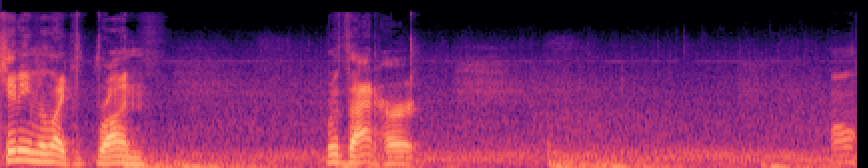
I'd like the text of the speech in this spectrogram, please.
Can't even, like, run. Would that hurt? Well,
